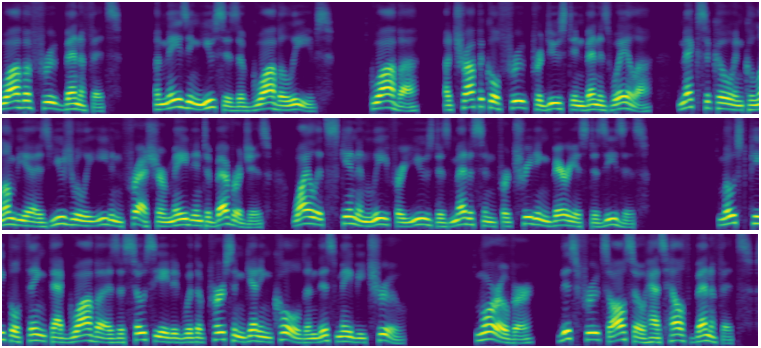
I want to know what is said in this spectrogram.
Guava fruit benefits. Amazing uses of guava leaves. Guava, a tropical fruit produced in Venezuela, Mexico, and Colombia, is usually eaten fresh or made into beverages, while its skin and leaf are used as medicine for treating various diseases. Most people think that guava is associated with a person getting cold, and this may be true. Moreover, this fruit also has health benefits.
